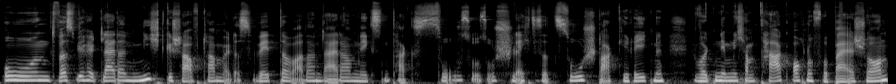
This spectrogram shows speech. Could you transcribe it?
und was wir halt leider nicht geschafft haben, weil das Wetter war dann leider am nächsten Tag so, so, so schlecht, es hat so stark geregnet. Wir wollten nämlich am Tag auch noch vorbeischauen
